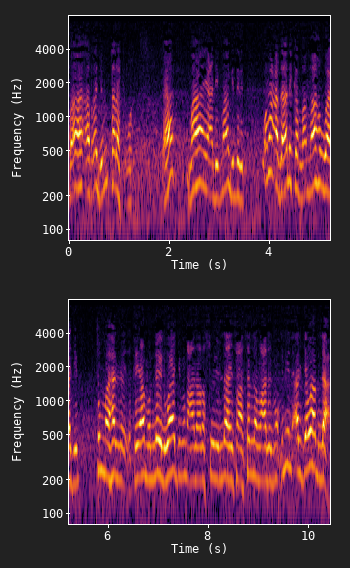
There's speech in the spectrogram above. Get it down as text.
فالرجل ترك ها؟ ما يعني ما قدر. ومع ذلك ما هو واجب. ثم هل قيام الليل واجب على رسول الله صلى الله عليه وسلم وعلى المؤمنين؟ الجواب لا.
